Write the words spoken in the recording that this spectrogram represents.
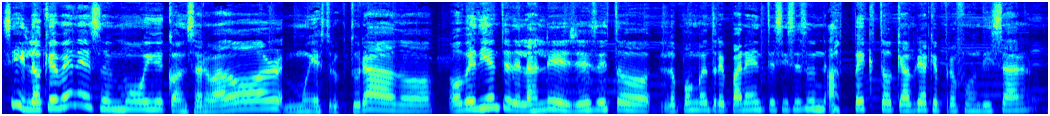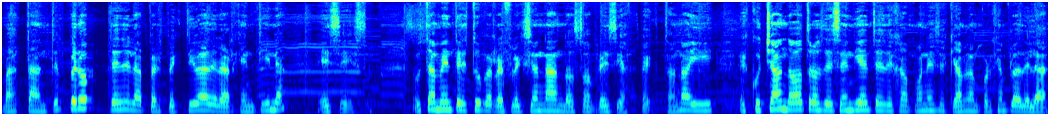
Sí, lo que ven es muy conservador, muy estructurado, obediente de las leyes. Esto lo pongo entre paréntesis, es un aspecto que habría que profundizar bastante, pero desde la perspectiva de la Argentina es eso justamente estuve reflexionando sobre ese aspecto, ¿no? Y escuchando a otros descendientes de japoneses que hablan, por ejemplo, de la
